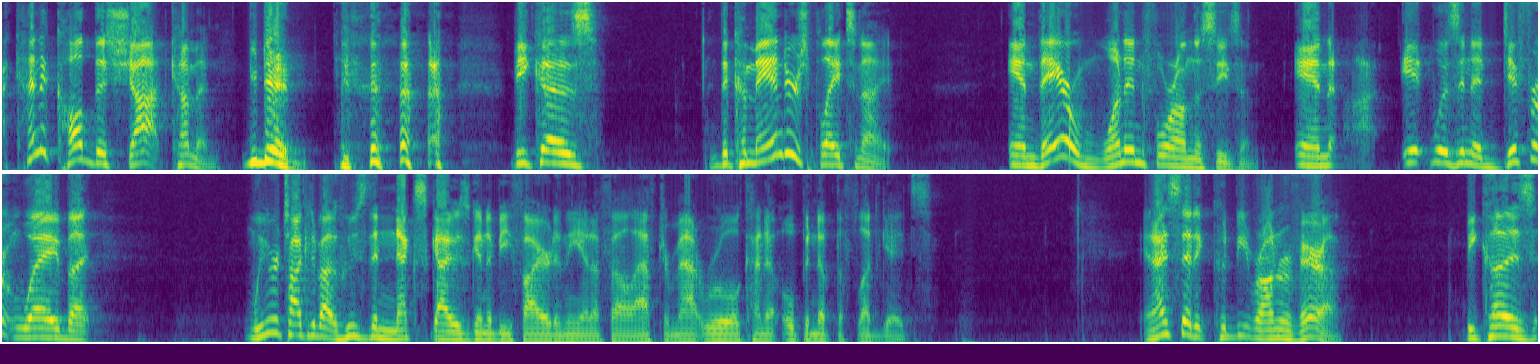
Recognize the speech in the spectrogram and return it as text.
I kind of called this shot coming. You did. because the Commanders play tonight, and they are one in four on the season. And it was in a different way, but we were talking about who's the next guy who's going to be fired in the NFL after Matt Rhule kind of opened up the floodgates. And I said it could be Ron Rivera because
